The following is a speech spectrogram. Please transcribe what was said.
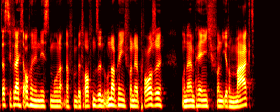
dass Sie vielleicht auch in den nächsten Monaten davon betroffen sind, unabhängig von der Branche, unabhängig von Ihrem Markt.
